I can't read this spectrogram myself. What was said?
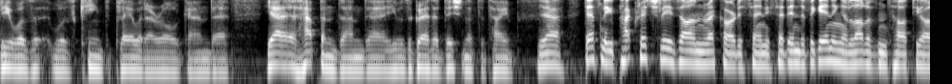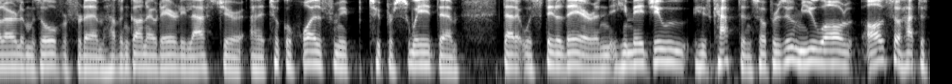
Leo was was keen to play with Eire Og, and uh, yeah, it happened, and uh, he was a great addition at the time. Yeah, definitely. Pat Critchley's on record as saying he said in the beginning a lot of them thought the All Ireland was over for them, having gone out early last year, and it took a while for me to persuade them that it was still there. And he made you his captain, so I presume you all also had to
